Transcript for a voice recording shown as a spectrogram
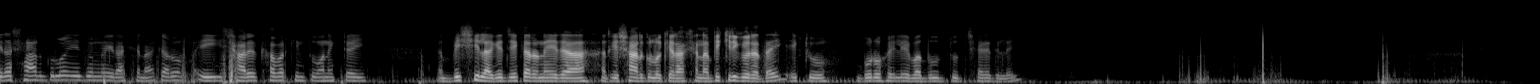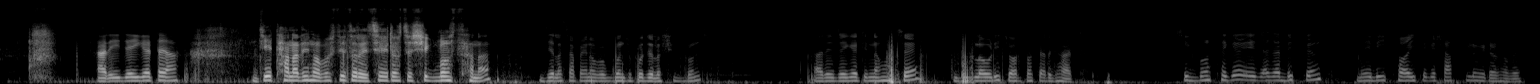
এরা সারগুলো এই জন্যই রাখে না, কারণ এই সারের খাবার কিন্তু অনেকটাই বেশি লাগে, যে কারণে এরা আর কি সারগুলোকে রাখে না, বিক্রি করে দেয়। একটু বড় হইলে বা দুধ দুধ ছেড়ে দিলেই। আর এই জায়গাটা যে থানাধীন অবস্থিত রয়েছে, এটা হচ্ছে শিখগঞ্জ থানা। জেলা চাঁপাইনবাবগঞ্জ উপজেলা শিখগঞ্জ। আর এই জায়গাটির নাম হচ্ছে দুগলাউড়ি চরপাকার ঘাট। শিখগঞ্জ থেকে এই জায়গার ডিস্টেন্স মেবি ছয় থেকে সাত কিলোমিটার হবে।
